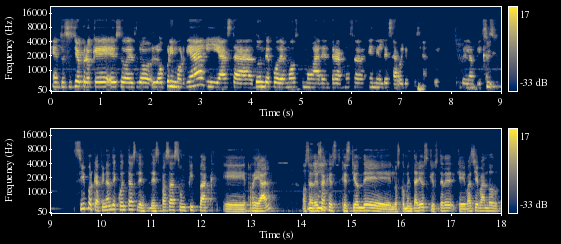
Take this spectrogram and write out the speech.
Entonces yo creo que eso es lo, lo primordial y hasta donde podemos como adentrarnos en el desarrollo pues, de la aplicación. Sí, porque al final de cuentas les, pasas un feedback eh, real, o sea, de esa gestión de los comentarios que ustedes, que vas llevando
